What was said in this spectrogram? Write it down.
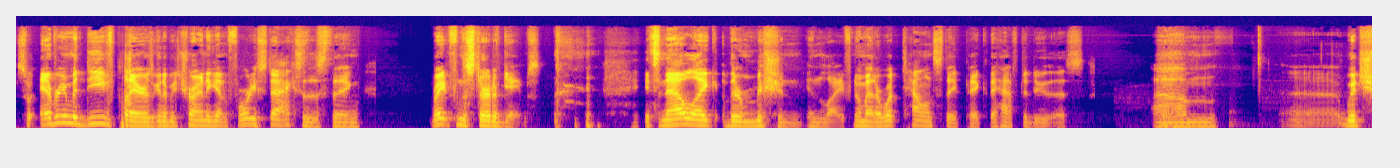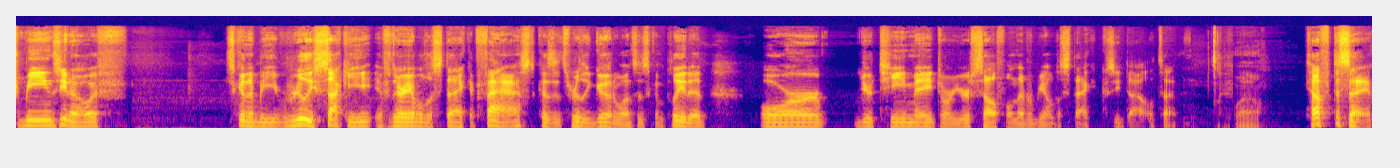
So every Medivh player is going to be trying to get 40 stacks of this thing right from the start of games. it's now like their mission in life. No matter what talents they pick, they have to do this. Hmm. Um, uh, which means you know if it's going to be really sucky if they're able to stack it fast because it's really good once it's completed, or your teammate or yourself will never be able to stack it because you die all the time. Wow. Tough to say,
